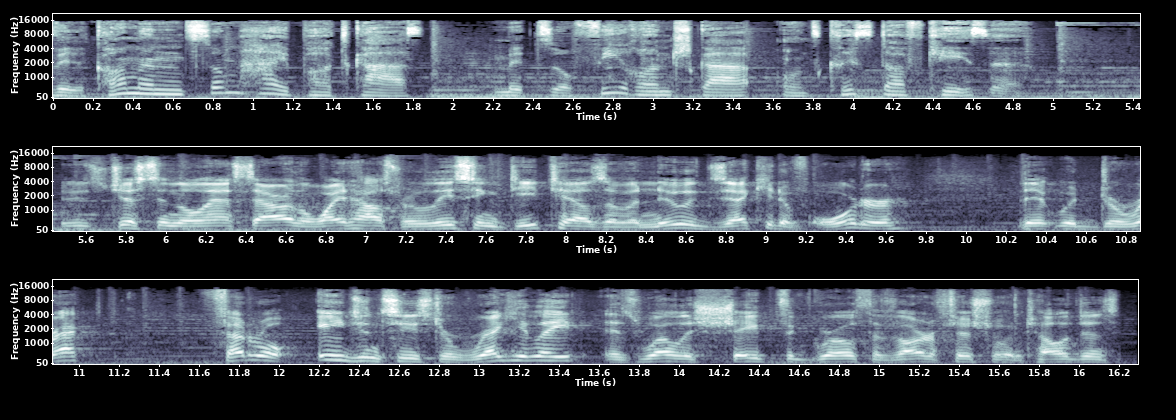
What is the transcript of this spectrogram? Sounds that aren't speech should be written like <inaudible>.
Willkommen zum High Podcast mit Sophie Ronschka und Christoph Käse. It's just in the last hour, the White House releasing details of a new executive order that would direct federal agencies to regulate as well as shape the growth of artificial intelligence.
